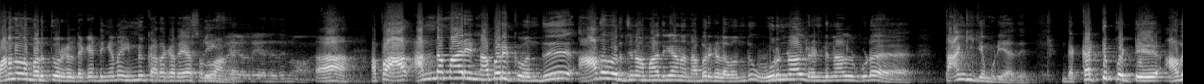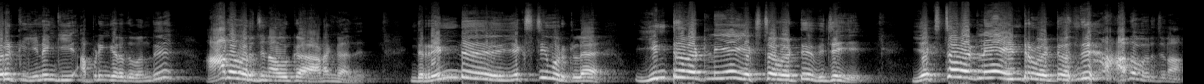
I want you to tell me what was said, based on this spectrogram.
மனநல மருத்துவர்கள்ட்ட கேட்டிங்கன்னா இன்னும் கதை கதையா சொல்லுவாங்க. ஆ அப்ப அந்த மாதிரி நபருக்கு வந்து ஆதவர்ஜுனா மாதிரியான நபர்களை வந்து ஒரு நாள் ரெண்டு நாள் கூட தாங்கிக்க முடியாது. இந்த கட்டுப்பட்டு அவருக்கு இணங்கி அப்படிங்கிறது வந்து ஆதவர்ஜுனாவுக்கு அடங்காது. இந்த ரெண்டு எக்ஸ்ட்ரீம் இருக்குல்ல இன்ட்ரவெட்லயே எக்ஸ்ட்ரவெட்டு விஜய். எக்ஸ்ட்ரவெட்லயே இன்ட்ரவெட் வந்து ஆதவர்ஜுனா.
